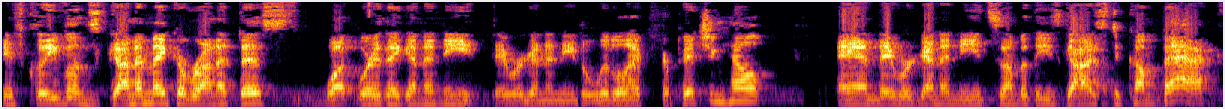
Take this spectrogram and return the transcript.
if Cleveland's gonna make a run at this, what were they gonna need? They were gonna need a little extra pitching help, and they were gonna need some of these guys to come back.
